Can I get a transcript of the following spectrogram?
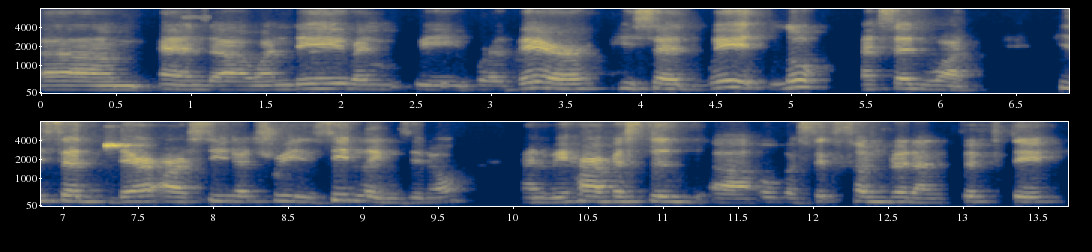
Um, and uh, one day when we were there, he said, "Wait, look." I said, "What?" He said, "There are cedar trees, seedlings, you know." and we harvested uh, over 650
